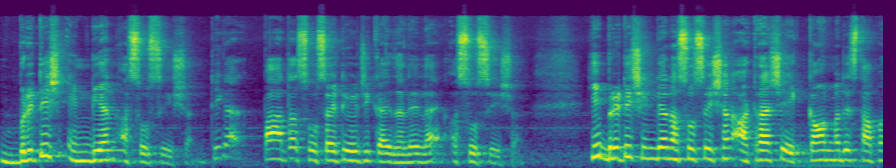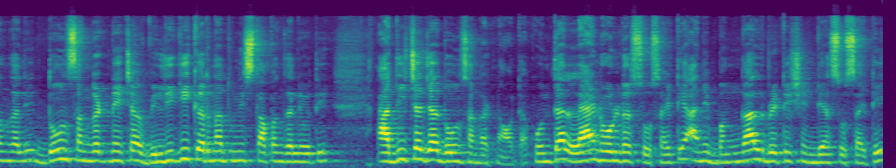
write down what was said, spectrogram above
ब्रिटिश इंडियन असोसिएशन. ठीक आहे? पहा आता सोसायटीऐवजी काय झालेलं आहे? असोसिएशन. ही ब्रिटिश इंडियन असोसिएशन अठराशे एक्कावन्नमध्ये स्थापन झाली. दोन संघटनेच्या विलिगीकरणातून स्थापन झाली होती. आधीच्या ज्या दोन संघटना होत्या कोणत्या? लँड होल्डर सोसायटी आणि बंगाल ब्रिटिश इंडिया सोसायटी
